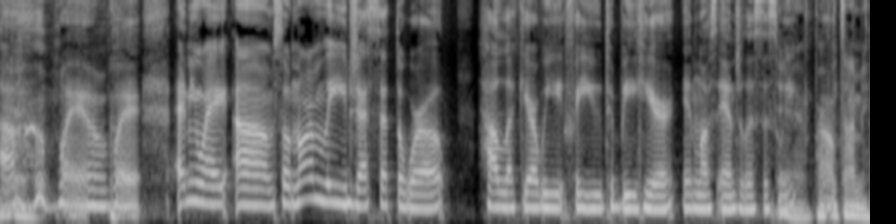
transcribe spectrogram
I'm playing, I'm playing. Anyway, um, so normally you just set the world. How lucky are we for you to be here in Los Angeles this week? Perfect Um, timing.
